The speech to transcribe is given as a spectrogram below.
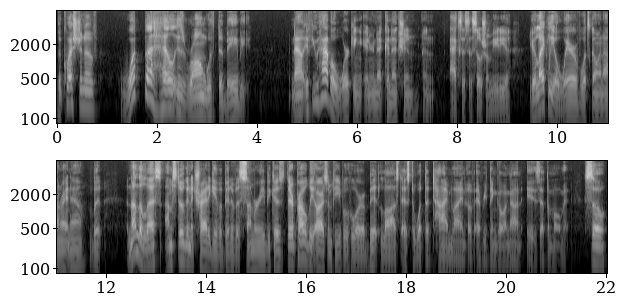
The question of what the hell is wrong with DaBaby? Now, if you have a working internet connection and access to social media, you're likely aware of what's going on right now, but Nonetheless, I'm still going to try to give a bit of a summary because there probably are some people who are a bit lost as to what the timeline of everything going on is at the moment. So,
